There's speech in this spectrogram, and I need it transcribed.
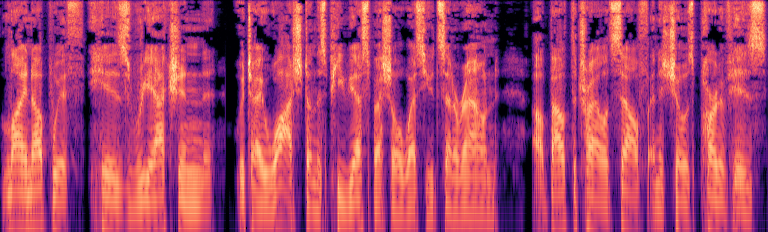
line up with his reaction, which I watched on this PBS special Wes you'd sent around about the trial itself. And it shows part of his,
